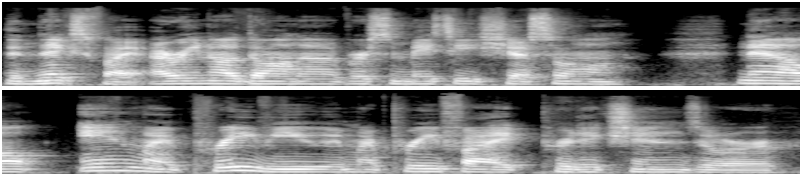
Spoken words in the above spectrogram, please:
the next fight, Irene Aldana versus Macy Chiasson. Now, in my preview, in my pre-fight predictions or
